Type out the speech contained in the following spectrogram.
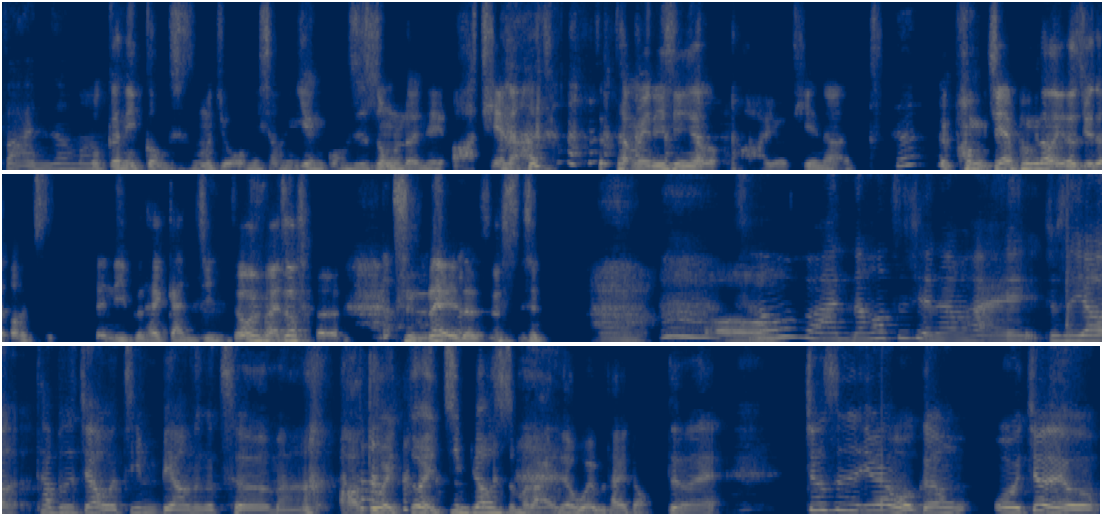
烦，你知道吗？我跟你共事这么久，我没想到你眼光是这种人呢。啊、哦，天哪，他们一定心想说，哎呦天哪，碰现在碰到你都觉得哦，Fendi 不太干净，怎么会买这种 之类的，是不是？超烦！然后之前他们还就是要，他不是叫我竞标那个车吗？啊，对对，竞标是怎么来的？我也不太懂。对，就是因为我跟我就有，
